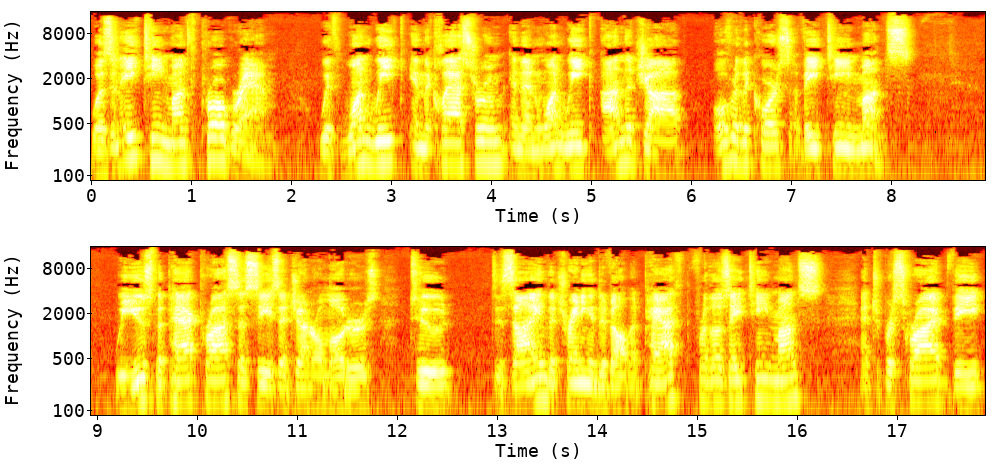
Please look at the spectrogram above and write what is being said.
was an 18-month program with one week in the classroom and then one week on the job over the course of 18 months. We used the PACT processes at General Motors to design the training and development path for those 18 months and to prescribe the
